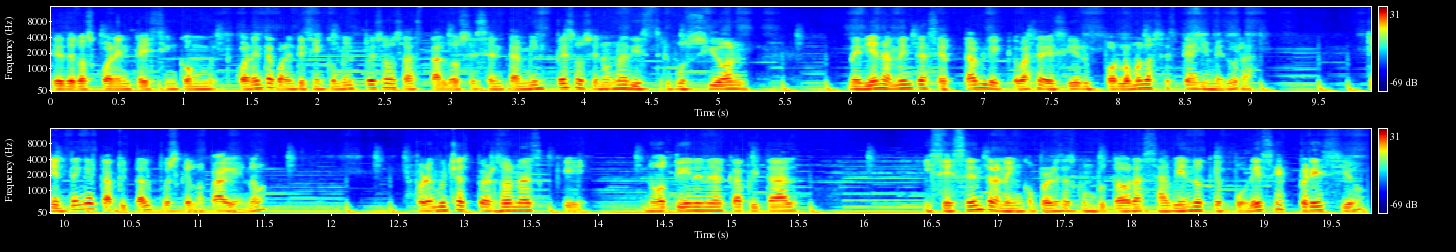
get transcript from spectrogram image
Desde los 45, 40-45 mil pesos hasta los 60 mil pesos en una distribución medianamente aceptable que vas a decir, por lo menos este año me dura. Quien tenga el capital, pues que lo pague, ¿no? Pero hay muchas personas que no tienen el capital y se centran en comprar esas computadoras sabiendo que por ese precio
